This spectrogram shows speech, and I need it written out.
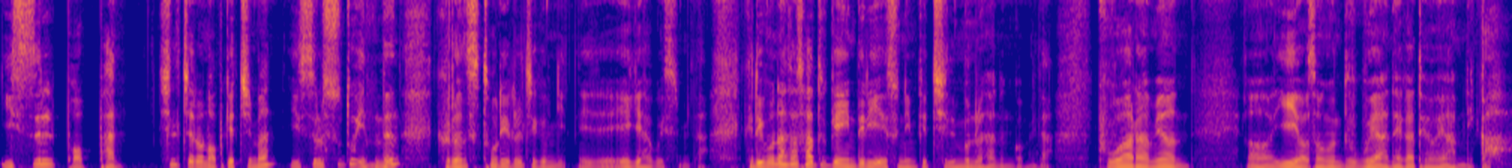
있을 법한 실제로는 없겠지만 있을 수도 있는 그런 스토리를 지금 얘기하고 있습니다. 그리고 나서 사두개인들이 예수님께 질문을 하는 겁니다. 부활하면 어, 이 여성은 누구의 아내가 되어야 합니까?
